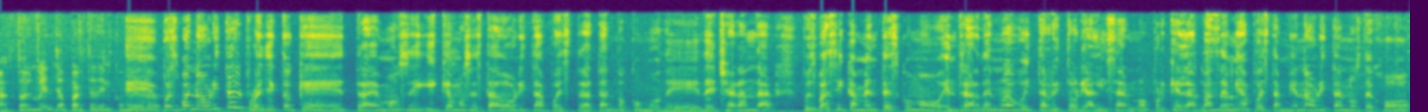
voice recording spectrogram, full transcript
actualmente, aparte del comedor? Eh, pues bueno, ahorita el proyecto que traemos y, y que hemos estado ahorita pues tratando como de, de echar a andar, pues básicamente es como entrar de nuevo y territorializar, ¿no? Porque la Exacto. pandemia pues también ahorita nos dejó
